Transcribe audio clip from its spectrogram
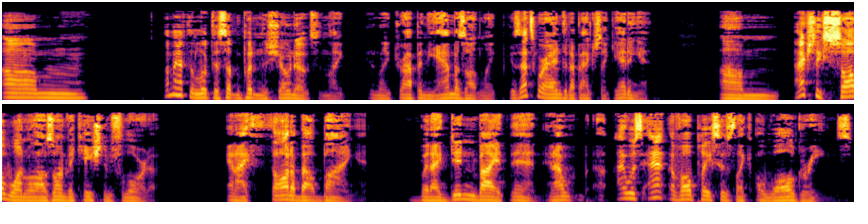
Um, I'm gonna have to look this up and put it in the show notes and like and like drop in the Amazon link because that's where I ended up actually getting it. Um, I actually saw one while I was on vacation in Florida, and I thought about buying it, but I didn't buy it then. And I I was at of all places like a Walgreens,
